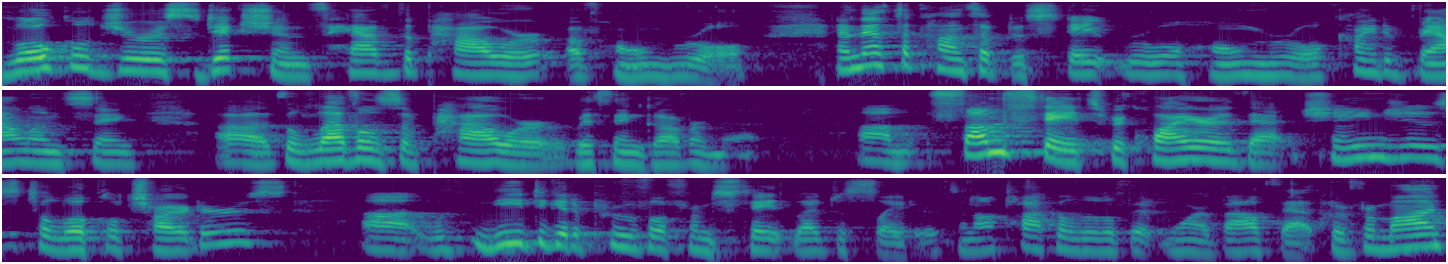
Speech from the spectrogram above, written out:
local jurisdictions have the power of home rule. And that's a concept of state rule, home rule, kind of balancing uh, the levels of power within government. Um, some states require that changes to local charters uh, need to get approval from state legislators, and I'll talk a little bit more about that. But Vermont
